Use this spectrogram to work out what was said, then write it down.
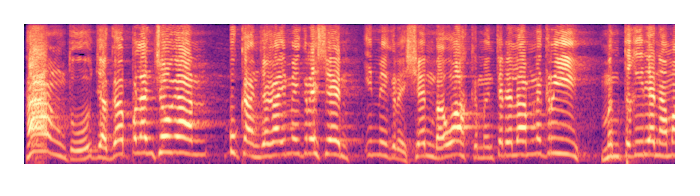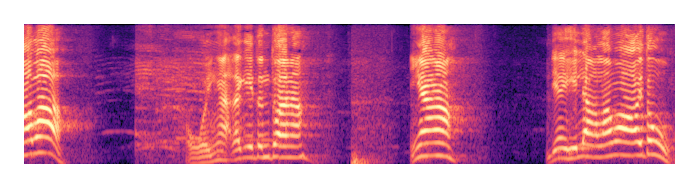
Hang tu jaga pelancongan, bukan jaga immigration. Immigration bawah Kementerian Dalam Negeri. Menteri dia nama apa? Oh ingat lagi tuan-tuan ah. Ingat ah. Dia hilang lama itu.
